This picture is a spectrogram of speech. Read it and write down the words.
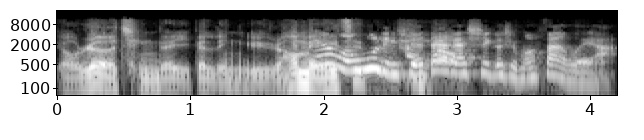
有热情的一个领域。然后每一次天文物理学大概是一个什么范围啊？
